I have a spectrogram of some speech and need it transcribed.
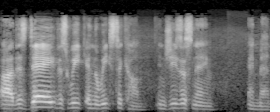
uh, this day, this week, and the weeks to come. In Jesus' name, amen.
